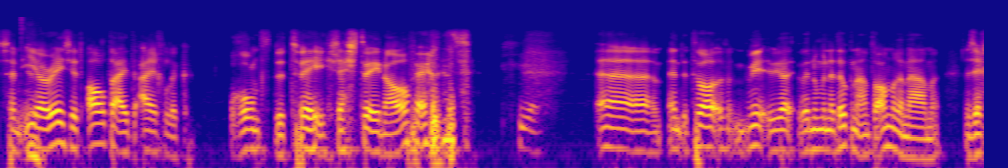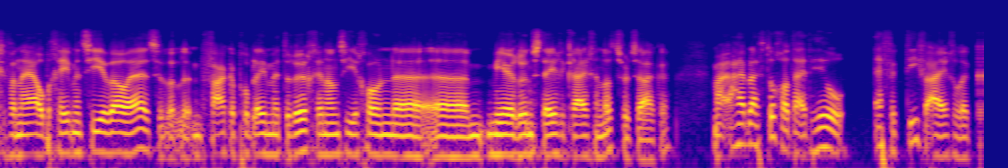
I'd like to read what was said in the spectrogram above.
Zijn ERA zit altijd eigenlijk rond de 2, 6, 2,5 ergens. Ja. Uh, en terwijl, we noemen net ook een aantal andere namen. Dan zeg je van, nou ja, op een gegeven moment zie je wel, hè, vaker problemen met de rug. En dan zie je gewoon uh, uh, meer runs tegenkrijgen en dat soort zaken. Maar hij blijft toch altijd heel effectief eigenlijk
